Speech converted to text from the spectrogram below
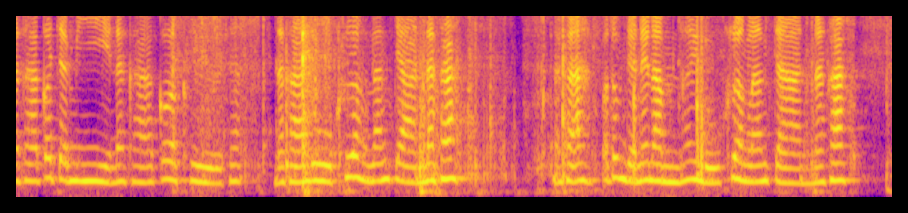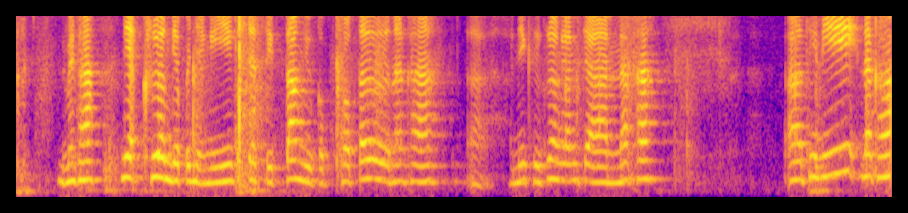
นะคะก็จะมีนะคะก็คือนะคะดูเครื่องล้างจานนะคะ นะคะป้าตุ้มจะแนะนำให้ดูเครื่องล้างจานนะคะเห็นไหมคะเนี่ยเครื่องจะเป็นอย่างนี้ก็จะติดตั้งอยู่กับเคาน์เตอร์นะคะอ่าอันนี้คือเครื่องล้างจานนะคะอ่าทีนี้นะคะ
